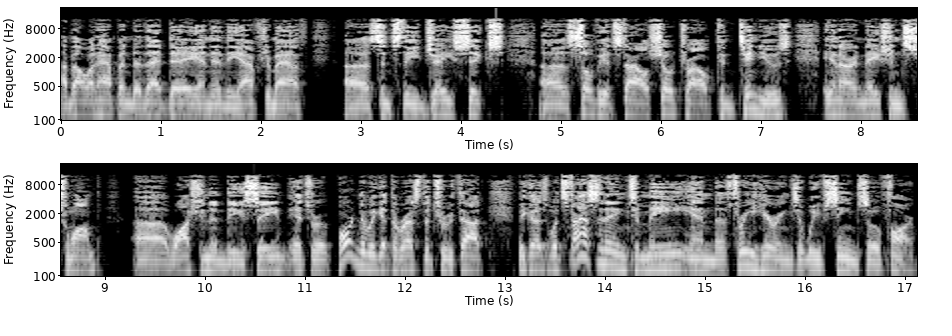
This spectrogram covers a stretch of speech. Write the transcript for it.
about what happened that day and in the aftermath. Uh, since the J6 Soviet style show trial continues in our nation's swamp, uh, Washington D.C. It's important that we get the rest of the truth out because what's fascinating to me in the three hearings that we've seen so far,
